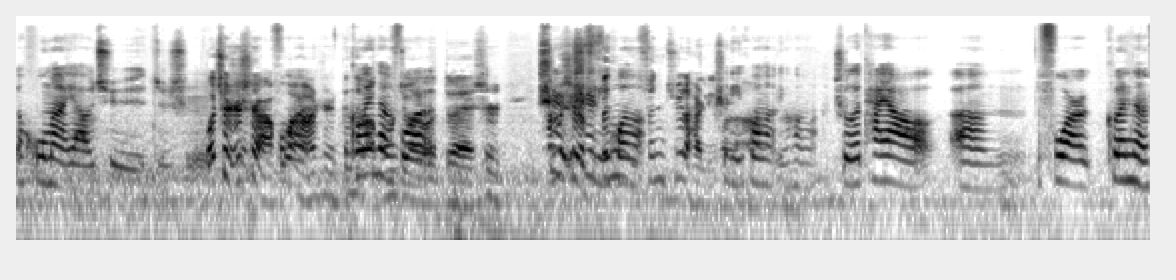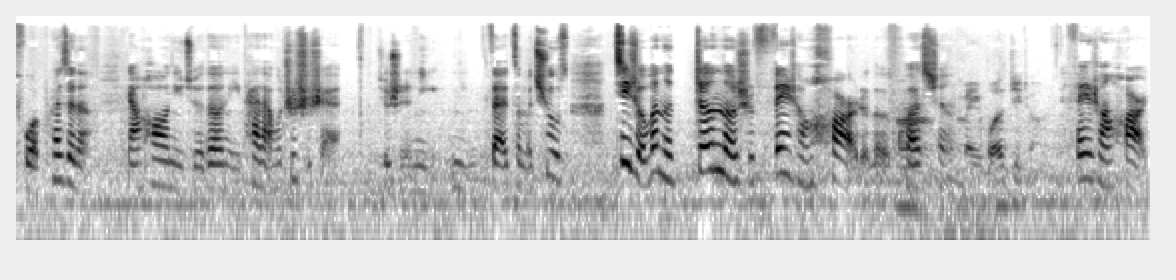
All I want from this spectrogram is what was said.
正呼曼要去，就是我确实是啊，呼曼好像是跟她老公就对是是是离婚了分居了还是离婚？是离婚了，离婚了。说他要嗯，for Clinton for president，然后你觉得你太太会支持谁？就是你你在怎么 choose？记者问的真的是非常 hard 的 question，、嗯美国的记者，非常 hard，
